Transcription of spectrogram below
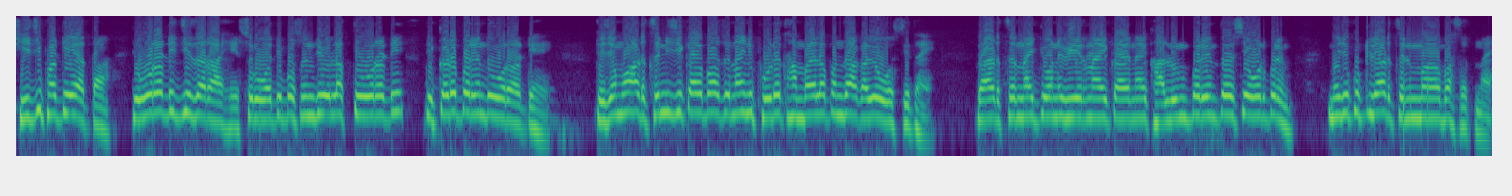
ही जी फाटी आहे आता ती ओराटीची जरा आहे. सुरुवातीपासून जी लागते ओराटी ती कडेपर्यंत ओराटी आहे. त्याच्यामुळे अडचणीची काय बाजू नाही आणि पुढे थांबायला पण जागा व्यवस्थित आहे. काय अडचण नाही किंवा विहीर नाही काय नाही खालून पर्यंत शेवटपर्यंत म्हणजे कुठली अडचण बसत नाही.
